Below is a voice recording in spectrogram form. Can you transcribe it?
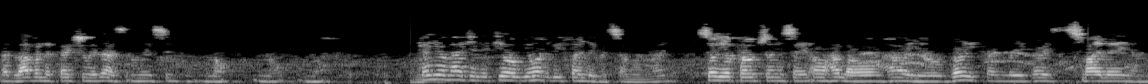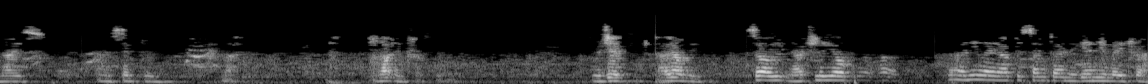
that love and affection with us, and we're simply, no, no, no. Can you imagine if you you want to be friendly with someone, right? So you approach them and say, oh, hello, how are you? Very friendly, very smiling and nice, and simply, no, not interested. Reject, I don't need. So naturally you'll feel hurt. Well, anyway, after some time again you may try.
